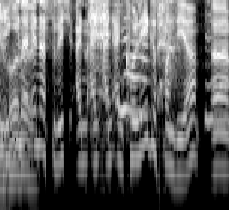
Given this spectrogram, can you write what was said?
Regina, erinnerst du dich? Ein, ein, ein, ein Kollege von dir, äh,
